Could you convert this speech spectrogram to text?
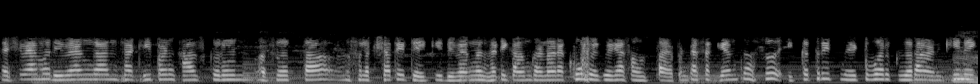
त्याशिवाय मग दिव्यांगांसाठी पण खास करून असं आता असं लक्षात येते की दिव्यांगांसाठी काम करणाऱ्या खूप वेगवेगळ्या संस्था आहे पण त्या सगळ्यांचं असं एकत्रित नेटवर्क जरा आणखीन एक.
